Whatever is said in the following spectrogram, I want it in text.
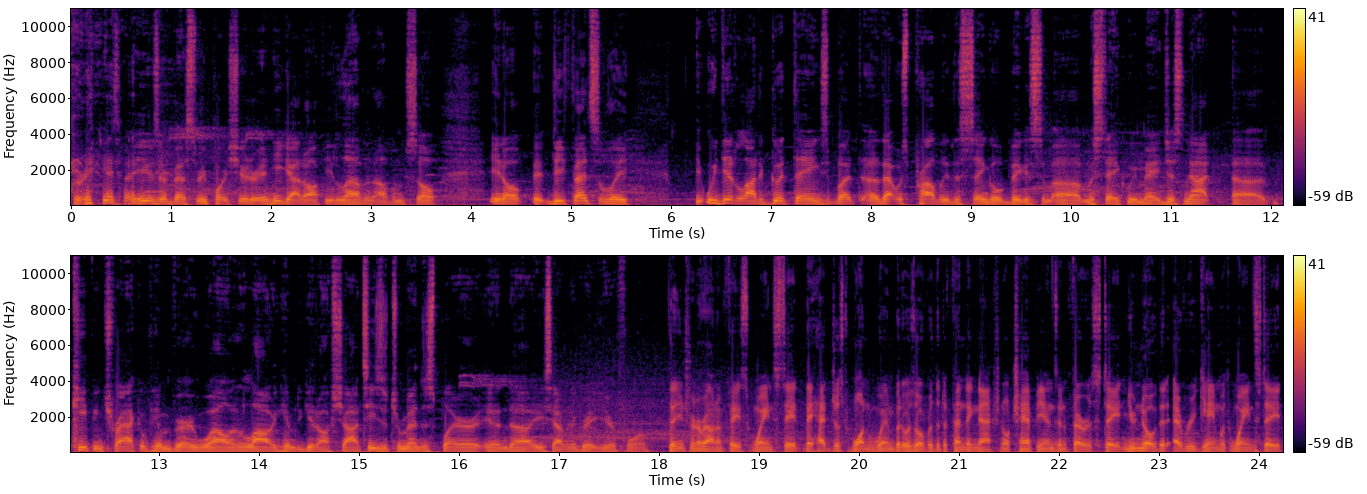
threes. he was their best three-point shooter, and he got off 11 of them. So, you know, defensively, we did a lot of good things, but uh, that was probably the single biggest uh, mistake we made, just not uh, keeping track of him very well and allowing him to get off shots. He's a tremendous player, and uh, he's having a great year for him. Then you turn around and face Wayne State. They had just one win, but it was over the defending national champions in Ferris State. And you know that every game with Wayne State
